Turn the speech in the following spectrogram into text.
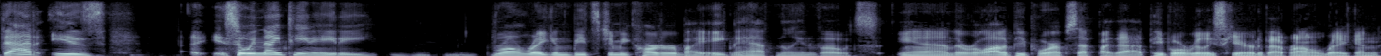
That is uh, so. In 1980, Ronald Reagan beats Jimmy Carter by eight and a half million votes, and there were a lot of people who were upset by that. People were really scared about Ronald Reagan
